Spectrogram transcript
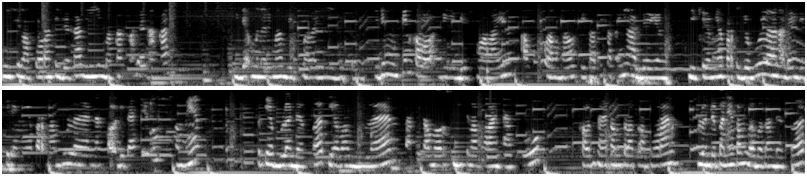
ngisi laporan tiga kali, maka kalian akan tidak menerima beasiswa lagi gitu. Jadi mungkin kalau di beasiswa lain aku kurang tahu sih, tapi katanya ada yang dikirimnya per tiga bulan, ada yang dikirimnya per enam bulan. Nah kalau di itu sistemnya setiap bulan dapat di awal bulan, tapi kamu harus ngisi laporan satu, kalau misalnya kamu telat laporan bulan depannya kamu gak bakal dapet.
